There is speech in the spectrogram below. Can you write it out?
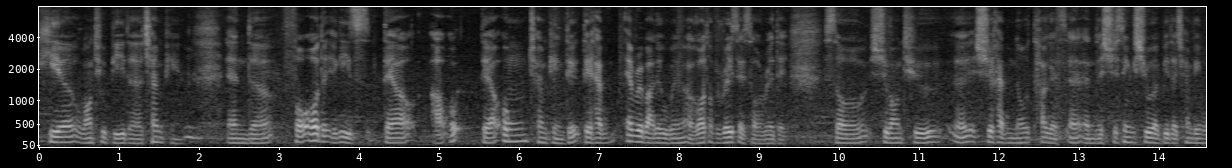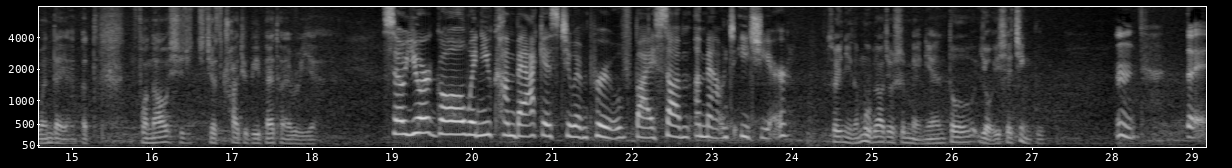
here want to be the champion, and for all the elites, they are their own champion. They, they have everybody win a lot of races already. So she want to, uh, she have no targets and, and she thinks she will be the champion one day. But for now, she just try to be better every year. So your goal when you come back is to improve by some amount each year. 所以你的目标就是每年都有一些进步。嗯，对，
